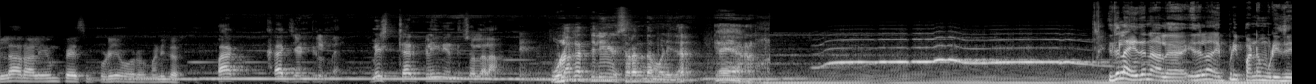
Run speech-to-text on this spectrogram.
எல்லாராலையும் பேசக்கூடிய ஒரு மனிதர். பக்கா ஜென்டில்மேன் மிஸ்டர் கிளீன் என்று சொல்லலாம். உலகத்திலேயே சிறந்த மனிதர் ஏஆர் ரஹ்மான் இதெல்லாம் எதனால்? இதெல்லாம் எப்படி பண்ண முடியுது?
